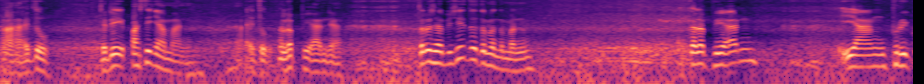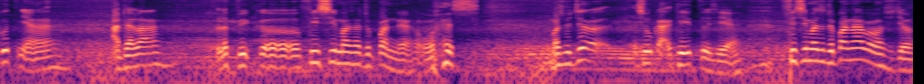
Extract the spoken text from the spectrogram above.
Nah, itu. Jadi pasti nyaman. Nah, itu kelebihannya. Terus habis itu teman-teman kelebihan yang berikutnya adalah lebih ke visi masa depan ya. Wes Mas Bejo suka gitu sih ya. Visi masa depan apa Mas Bejo?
